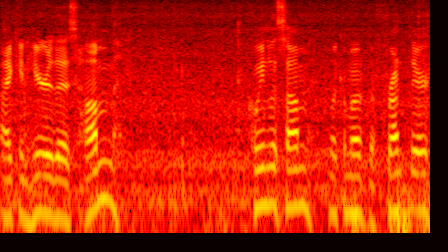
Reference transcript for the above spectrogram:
I can hear this hum, queenless hum. Look them out the front there.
